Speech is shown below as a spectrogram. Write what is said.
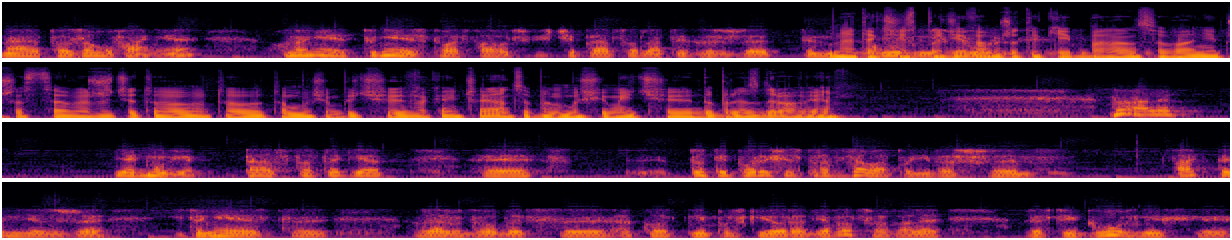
na to zaufanie. Ono nie, to nie jest łatwa oczywiście praca, dlatego że ten... No ja tak się spodziewam, że takie balansowanie przez całe życie to, to, to musi być wykańczające. Pan musi mieć e, dobre zdrowie. No ale jak mówię, ta strategia e, do tej pory się sprawdzała, ponieważ faktem jest, że i to nie jest zarzut wobec e, akurat nie Polskiego Radia Wrocław, ale że w tych głównych e,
